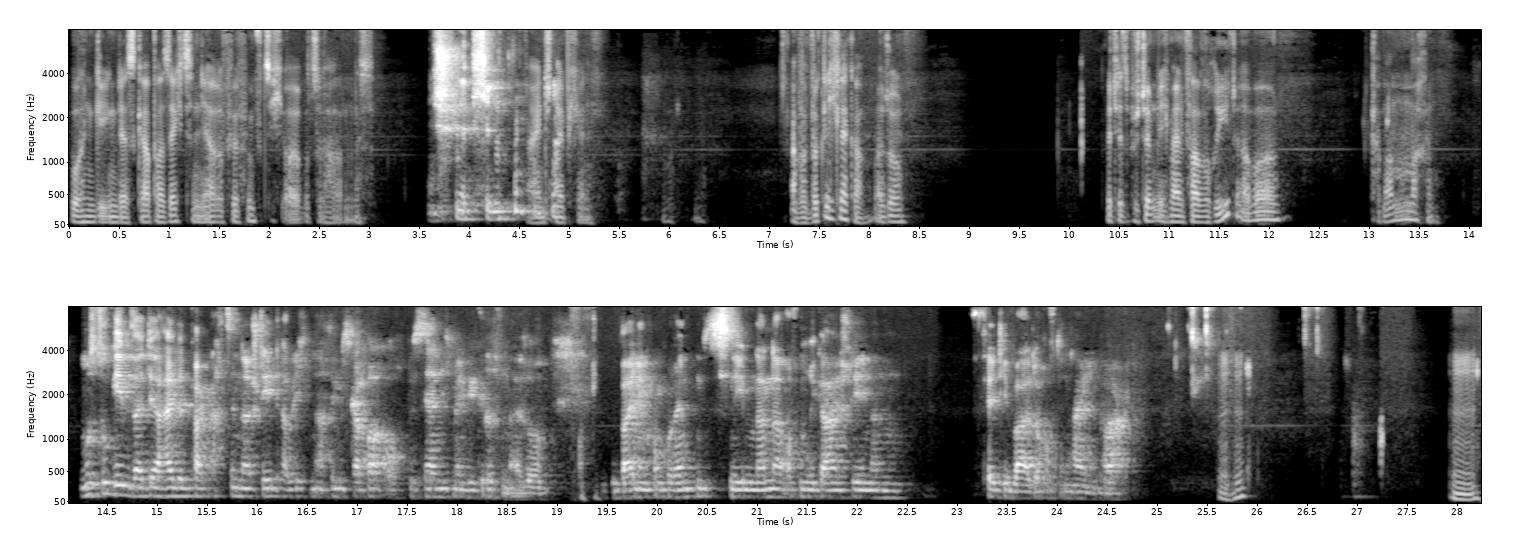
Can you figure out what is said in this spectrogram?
Wohingegen der Scapa 16 Jahre für 50 Euro zu haben ist. Ein Schnäppchen. Ein Schnäppchen. Aber wirklich lecker. Also wird jetzt bestimmt nicht mein Favorit, aber kann man mal machen muss zugeben, seit der Highland Park 18 da steht, habe ich nach dem Scupper auch bisher nicht mehr gegriffen. Also die beiden Konkurrenten nebeneinander auf dem Regal stehen, dann fällt die Wahl doch auf den Highland Park. Mhm. Mhm.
